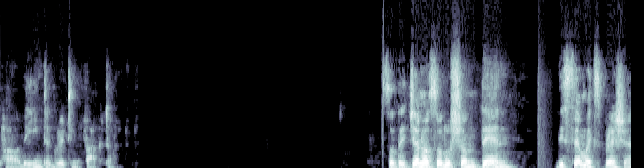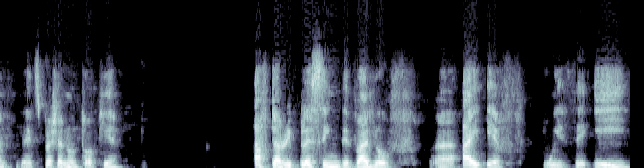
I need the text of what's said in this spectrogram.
power, the integrating factor. So the general solution then, this same expression, the expression on top here, after replacing the value of uh, if with the e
